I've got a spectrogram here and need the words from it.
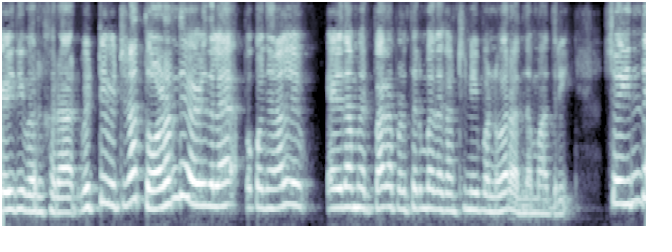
எழுதி வருகிறார். விட்டு விட்டுனா தொடர்ந்து எழுதலை. இப்போ கொஞ்ச நாள் எழுதாமல் இருப்பார். அப்புறம் திரும்ப அதை கண்டினியூ பண்ணுவார். அந்த மாதிரி. ஸோ இந்த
